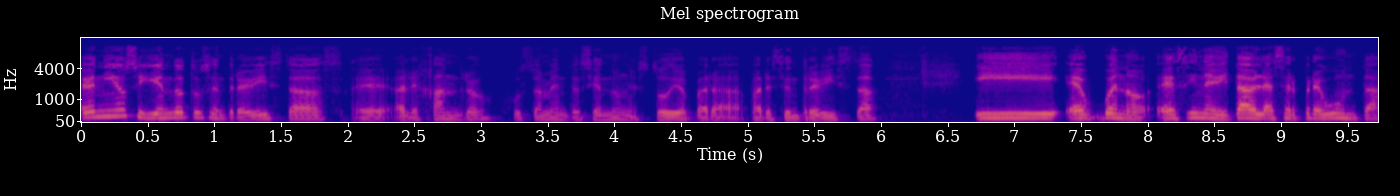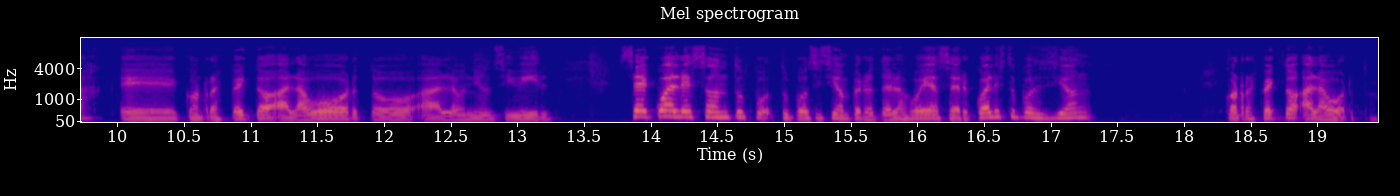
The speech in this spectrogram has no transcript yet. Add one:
He venido siguiendo tus entrevistas, eh, Alejandro, justamente haciendo un estudio para, para esa entrevista. Y eh, bueno, es inevitable hacer preguntas eh, con respecto al aborto, a la unión civil. Sé cuáles son tu, tu posición, pero te las voy a hacer. ¿Cuál es tu posición con respecto al aborto?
